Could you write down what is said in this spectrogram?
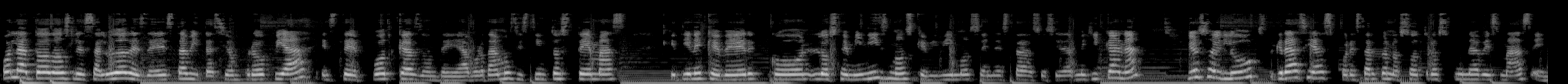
Hola a todos, les saludo desde esta habitación propia, este podcast donde abordamos distintos temas que tiene que ver con los feminismos que vivimos en esta sociedad mexicana. Yo soy Lux, gracias por estar con nosotros una vez más en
